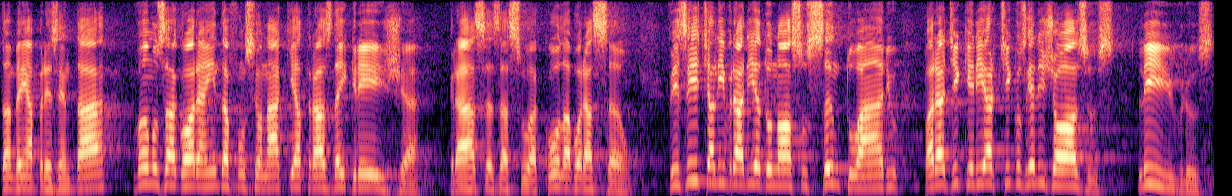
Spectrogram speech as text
também apresentar, vamos agora ainda funcionar aqui atrás da igreja, graças à sua colaboração. Visite a livraria do nosso santuário para adquirir artigos religiosos, livros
